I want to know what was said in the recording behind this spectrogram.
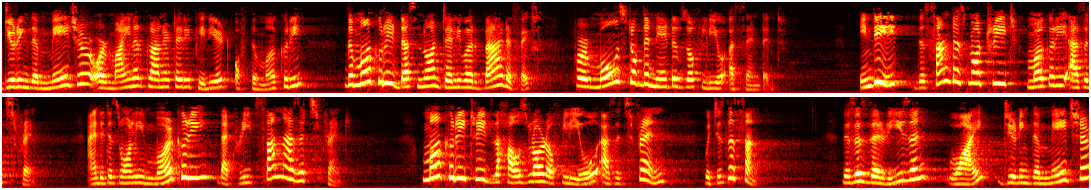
during the major or minor planetary period of the Mercury, the Mercury does not deliver bad effects for most of the natives of Leo ascendant. Indeed, the Sun does not treat Mercury as its friend, and it is only Mercury that treats Sun as its friend. Mercury treats the house lord of Leo as its friend, which is the Sun. This is the reason why during the major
